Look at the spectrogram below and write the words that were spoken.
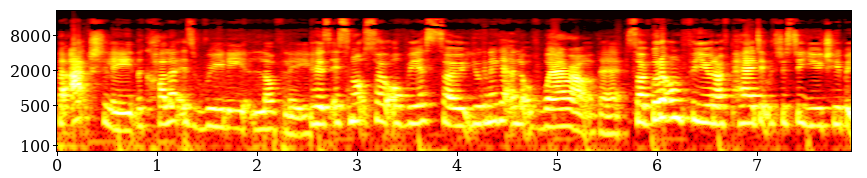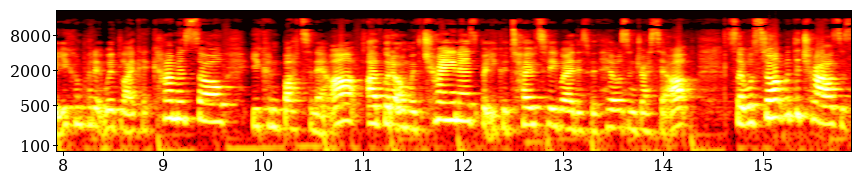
but actually the color is really lovely. Because it's not so obvious so you're gonna get a lot of wear out of it. So I've got it on for you and I've paired it with just a YouTube but you can put it with like a camisole. You can button it up. I've got it on with trainers but you could totally wear this with heels and dress it up. So we'll start with the trousers.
